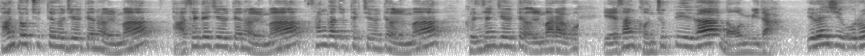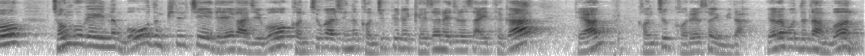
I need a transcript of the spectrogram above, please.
단독주택을 지을 때는 얼마, 다세대 지을 때는 얼마, 상가주택 지을 때 얼마, 근생 지을 때 얼마라고 예상 건축비가 나옵니다. 이런 식으로 전국에 있는 모든 필지에 대해 가지고 건축할 수 있는 건축비를 계산해 주는 사이트가 대한건축거래소입니다. 여러분들도 한번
